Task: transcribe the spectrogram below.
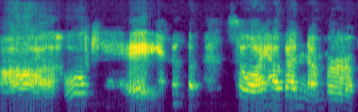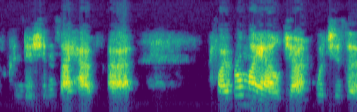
Ah, okay. so I have a number of conditions. I have uh, fibromyalgia, which is a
